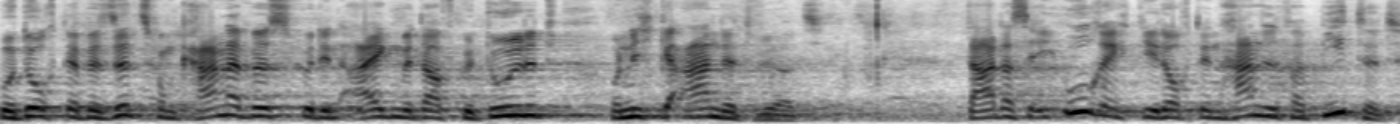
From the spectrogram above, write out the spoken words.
wodurch der Besitz von Cannabis für den Eigenbedarf geduldet und nicht geahndet wird. Da das EU-Recht jedoch den Handel verbietet,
